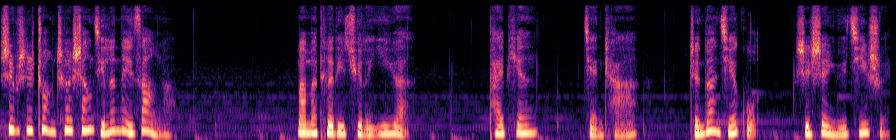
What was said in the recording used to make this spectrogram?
是不是撞车伤及了内脏啊？妈妈特地去了医院，拍片、检查，诊断结果是肾盂积水。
